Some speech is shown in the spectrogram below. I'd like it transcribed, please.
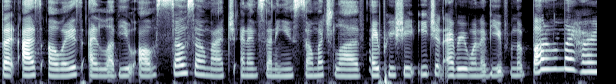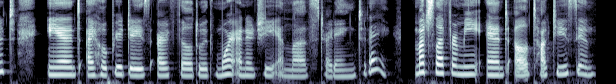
But as always, I love you all so, so much, and I'm sending you so much love. I appreciate each and every one of you from the bottom of my heart, and I hope your days are filled with more energy and love starting today. Much love from me, and I'll talk to you soon.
